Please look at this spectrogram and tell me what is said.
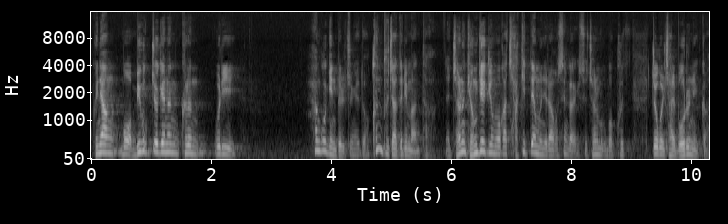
그냥 뭐 미국 쪽에는 그런 우리 한국인들 중에도 큰 부자들이 많다. 저는 경제 규모가 작기 때문이라고 생각했어요. 저는 뭐 그쪽을 잘 모르니까.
